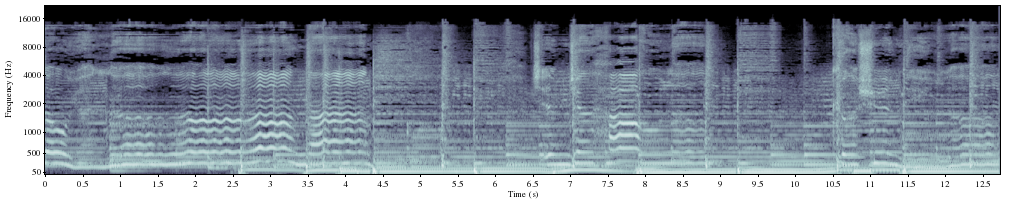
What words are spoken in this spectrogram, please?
走远了难过。渐渐好了可是你呢？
